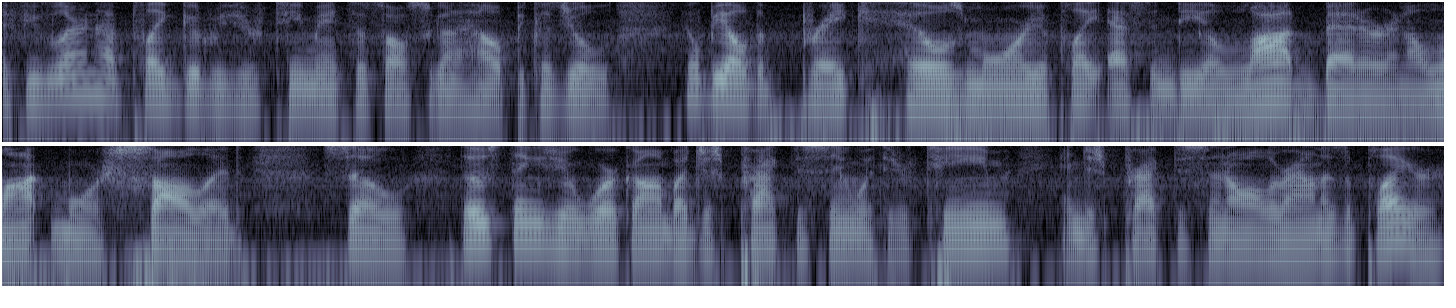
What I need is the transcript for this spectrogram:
if you learn how to play good with your teammates that's also going to help because you'll you'll be able to break hills more. You'll play S&D a lot better and a lot more solid. So those things you work on by just practicing with your team and just practicing all around as a player.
